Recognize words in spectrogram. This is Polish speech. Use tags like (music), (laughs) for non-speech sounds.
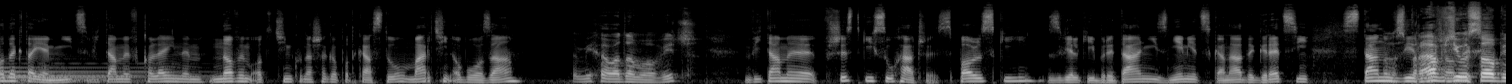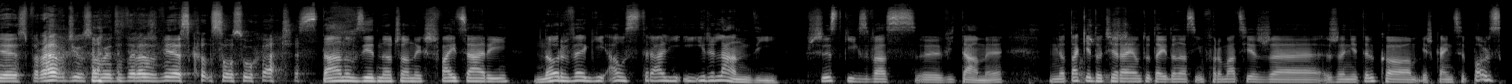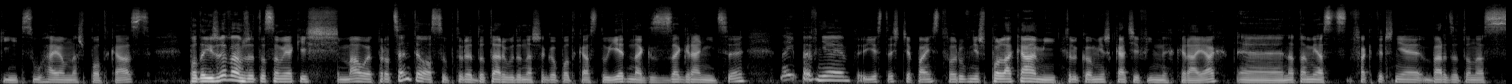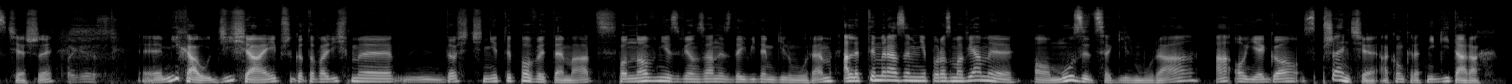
Spodek Tajemnic. Witamy w kolejnym nowym odcinku naszego podcastu. Marcin Obłoza. Michał Adamowicz. Witamy wszystkich słuchaczy z Polski, z Wielkiej Brytanii, z Niemiec, z Kanady, Grecji, Stanów no, Zjednoczonych. Sprawdził sobie, sprawdził sobie, to teraz wie skąd są słuchacze. Stanów Zjednoczonych, Szwajcarii, Norwegii, Australii i Irlandii. Wszystkich z Was y, witamy. No takie Oczywiście. docierają tutaj do nas informacje, że, że nie tylko mieszkańcy Polski słuchają nasz podcast. Podejrzewam, że to są jakieś małe procenty osób, które dotarły do naszego podcastu jednak z zagranicy. No i pewnie jesteście Państwo również Polakami, tylko mieszkacie w innych krajach. E, natomiast faktycznie bardzo to nas cieszy. Tak jest. E, Michał, dzisiaj przygotowaliśmy dość nietypowy temat, ponownie związany z Davidem Gilmurem, ale tym razem nie porozmawiamy o muzyce Gilmura, a o jego sprzęcie, a konkretnie gitarach.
